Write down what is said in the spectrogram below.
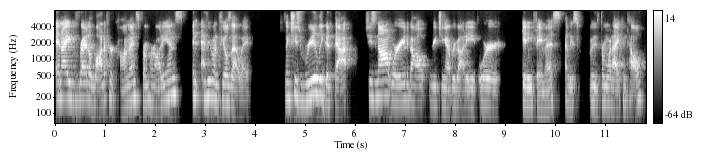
And I've read a lot of her comments from her audience, and everyone feels that way. I think she's really good at that. She's not worried about reaching everybody or getting famous, at least from what I can tell.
